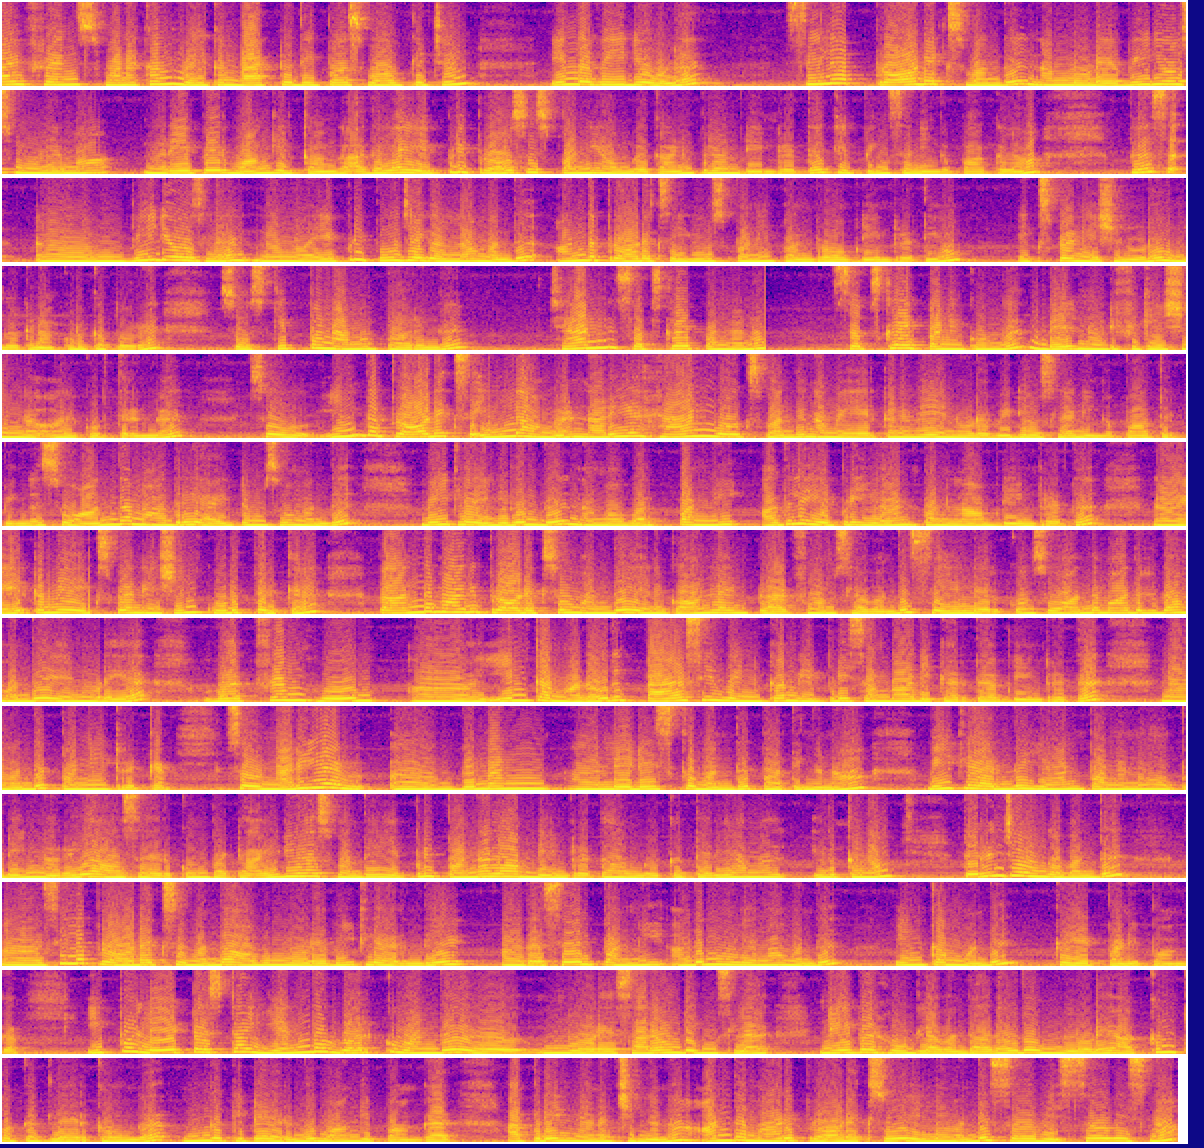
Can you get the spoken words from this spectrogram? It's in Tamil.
ஹாய் ஃப்ரெண்ட்ஸ் வணக்கம். Welcome back to Deepa's wall kitchen இந்த வீடியோவில் சில ப்ராடக்ட்ஸ் வந்து நம்மளுடைய வீடியோஸ் மூலயமா நிறைய பேர் வாங்கியிருக்காங்க. அதெல்லாம் எப்படி ப்ராசஸ் பண்ணி அவங்களுக்கு அனுப்புகிறோம் அப்படின்றத கிளிப்பிங்ஸை நீங்கள் பார்க்கலாம். ப்ளஸ் வீடியோஸில் நம்ம எப்படி பூஜைகள்லாம் வந்து அந்த ப்ராடக்ட்ஸை யூஸ் பண்ணி பண்ணுறோம் அப்படின்றதையும் எக்ஸ்பிளனேஷனோட உங்களுக்கு நான் கொடுக்க போகிறேன் ஸோ ஸ்கிப் பண்ணாமல் பாருங்கள் சேனல் சப்ஸ்கிரைப் பண்ணனா சப்ஸ்கிரைப் பண்ணிக்கோங்க. பெல் நோட்டிஃபிகேஷனில் ஆல் கொடுத்துருங்க. ஸோ இந்த ப்ராடக்ட்ஸ் இல்லாமல் நிறைய ஹேண்ட் ஒர்க்ஸ் வந்து நம்ம ஏற்கனவே என்னோட வீடியோஸில் நீங்கள் பார்த்துருப்பீங்க. ஸோ அந்த மாதிரி ஐட்டம்ஸும் வந்து வீட்டில் இருந்து நம்ம ஒர்க் பண்ணி அதில் எப்படி ஏர்ன் பண்ணலாம் அப்படின்றத நான் ஏற்கனவே எக்ஸ்பிளனேஷன் கொடுத்துருக்கேன். இப்போ அந்த மாதிரி ப்ராடக்ட்ஸும் வந்து எனக்கு ஆன்லைன் பிளாட்ஃபார்ம்ஸில் வந்து சேல் இருக்கும். ஸோ அந்த மாதிரி தான் வந்து என்னுடைய ஒர்க் ஃப்ரம் ஹோம் இன்கம் அதாவது பேசிவ் இன்கம் எப்படி சம்பாதிக்கிறது அப்படின்றத நான் வந்து பண்ணிட்டு இருக்கேன். ஸோ நிறைய நிறைய விமன் லேடிஸ்க்கு வந்து பார்த்தீங்கன்னா வீட்டில் இருந்து ஏர்ன் பண்ணணும் அப்படின்னு நிறைய ஆசை இருக்கும். பட் ஐடியாஸ் வந்து எப்படி பண்ணலாம் அப்படின்றது அவங்களுக்கு தெரியாமல் இருக்கலாம். தெரிஞ்சவங்க வந்து சில ப்ராடக்ட்ஸை வந்து அவங்களோட வீட்டில் இருந்தே அதை சேல் பண்ணி அது மூலயமா வந்து இன்கம் வந்து கிரியேட் பண்ணிப்பாங்க. இப்போ லேட்டஸ்டா எந்த ஒர்க் வந்து உங்களுடைய சரௌண்டிங்ஸ்ல நெய்பர்ஹுட்ல வந்து அதாவது உங்களுடைய அக்கம் பக்கத்துல இருக்கவங்க உங்ககிட்ட இருந்து வாங்கிப்பாங்க அப்படின்னு நினைச்சீங்கன்னா அந்த மாதிரி ப்ராடக்ட்ஸோ இல்லை வந்து சர்வீஸ் சர்வீஸ்னா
